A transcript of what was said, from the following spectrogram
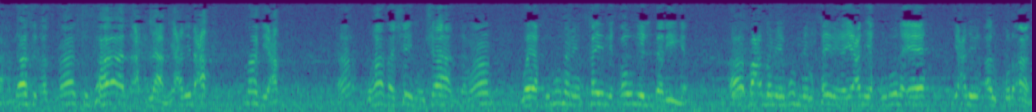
أحداث الاسماء سفهاء الأحلام. يعني العقل. ما في عقل. ها وهذا شيء مشاهد تمام. ويقولون من خير قول البرية. بعضهم يقول من خير يعني يقولون إيه؟ يعني القرآن.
